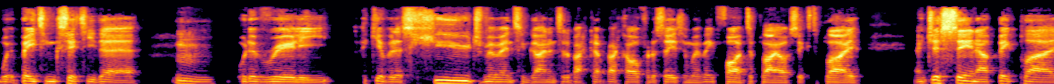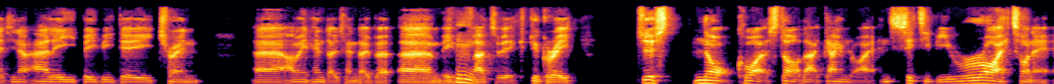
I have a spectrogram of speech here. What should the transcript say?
with beating City there Mm. would have really given us huge momentum going into the back back half of the season. With I think five to play or six to play, and just seeing our big players, you know, Ali, VVD, Trent. Uh, I mean, Hendo's Hendo, but um, even Mm. To a degree, just not quite start that game right, and City be right on it,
